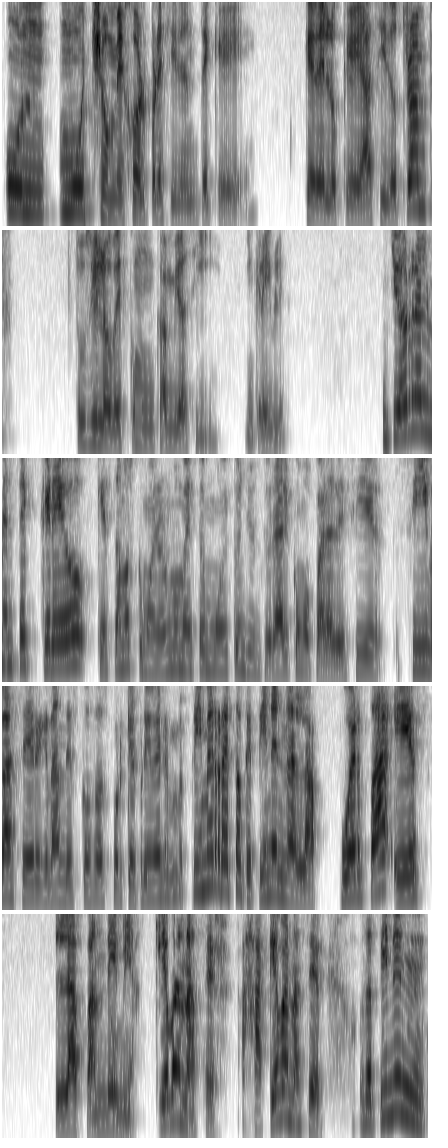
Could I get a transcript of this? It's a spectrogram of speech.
un mucho mejor presidente que, que de lo que ha sido Trump. Tú sí lo ves como un cambio así increíble yo realmente creo que estamos como en un momento muy coyuntural como para decir sí va a ser grandes cosas, porque el primer, primer reto que tienen a la puerta es la pandemia. ¿Qué van a hacer? Ajá, ¿qué van a hacer? O sea, tienen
